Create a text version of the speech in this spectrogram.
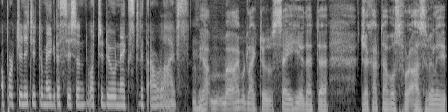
opportunity to make decision what to do next with our lives. Yeah, m- I would like to say here that uh, Jakarta was for us really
